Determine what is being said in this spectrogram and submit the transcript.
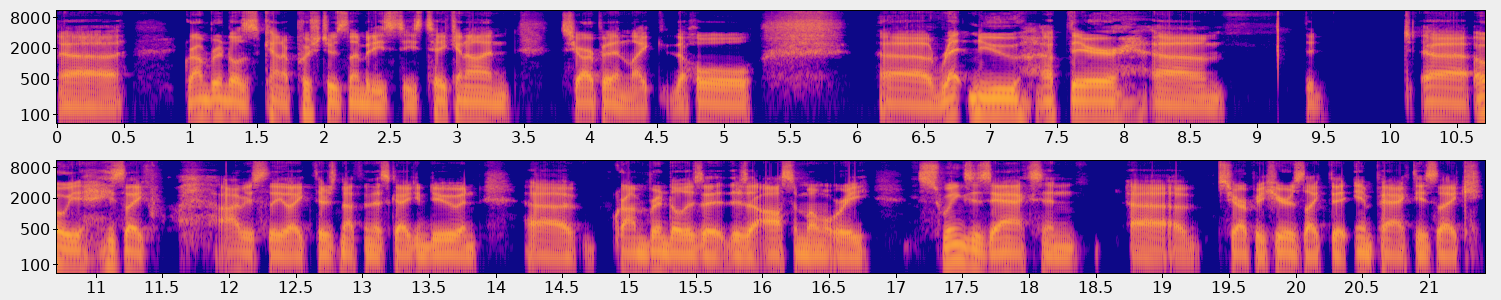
uh, Grombrindal's kind of pushed to his limit. He's he's taken on Sharpa and like the whole uh, retinue up there. Um, the uh, oh yeah, he's like obviously like there's nothing this guy can do. And uh, Grombrindal there's a there's an awesome moment where he swings his axe and uh, Sharpa hears like the impact. He's like,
